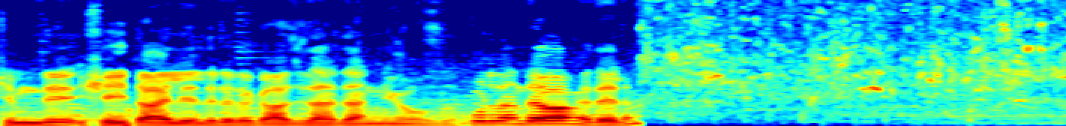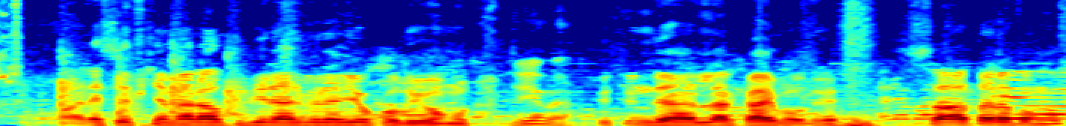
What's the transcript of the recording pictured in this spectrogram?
Şimdi Şehit Aileleri ve Gaziler Derneği oldu. Buradan devam edelim. Maalesef Kemeraltı birer birer yok oluyor Umut. Değil mi? Bütün değerler kayboluyor. Sağ tarafımız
